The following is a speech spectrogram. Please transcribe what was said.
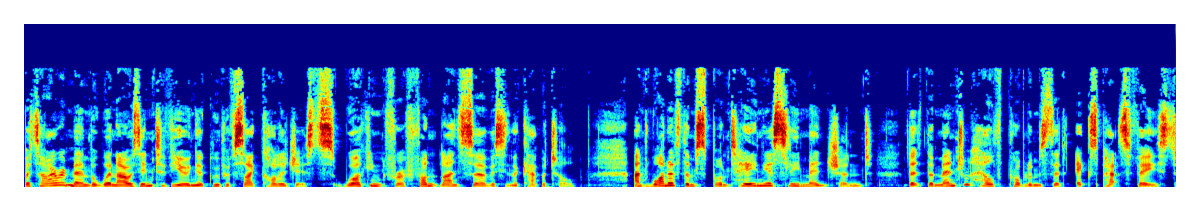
But I remember when I was interviewing a group of psychologists working for a frontline service in the capital, and one of them spontaneously mentioned that the mental health problems that expats faced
